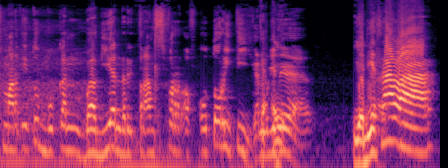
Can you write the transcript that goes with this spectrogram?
Maret itu bukan bagian dari transfer of authority kan Ya, begitu ya. Ya dia salah.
